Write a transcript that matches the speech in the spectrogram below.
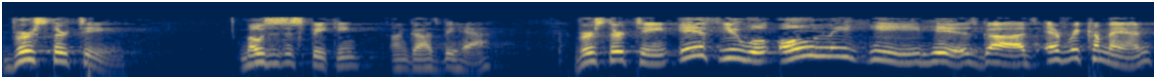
verse 13. Moses is speaking on God's behalf. Verse 13, if you will only heed his, God's, every command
